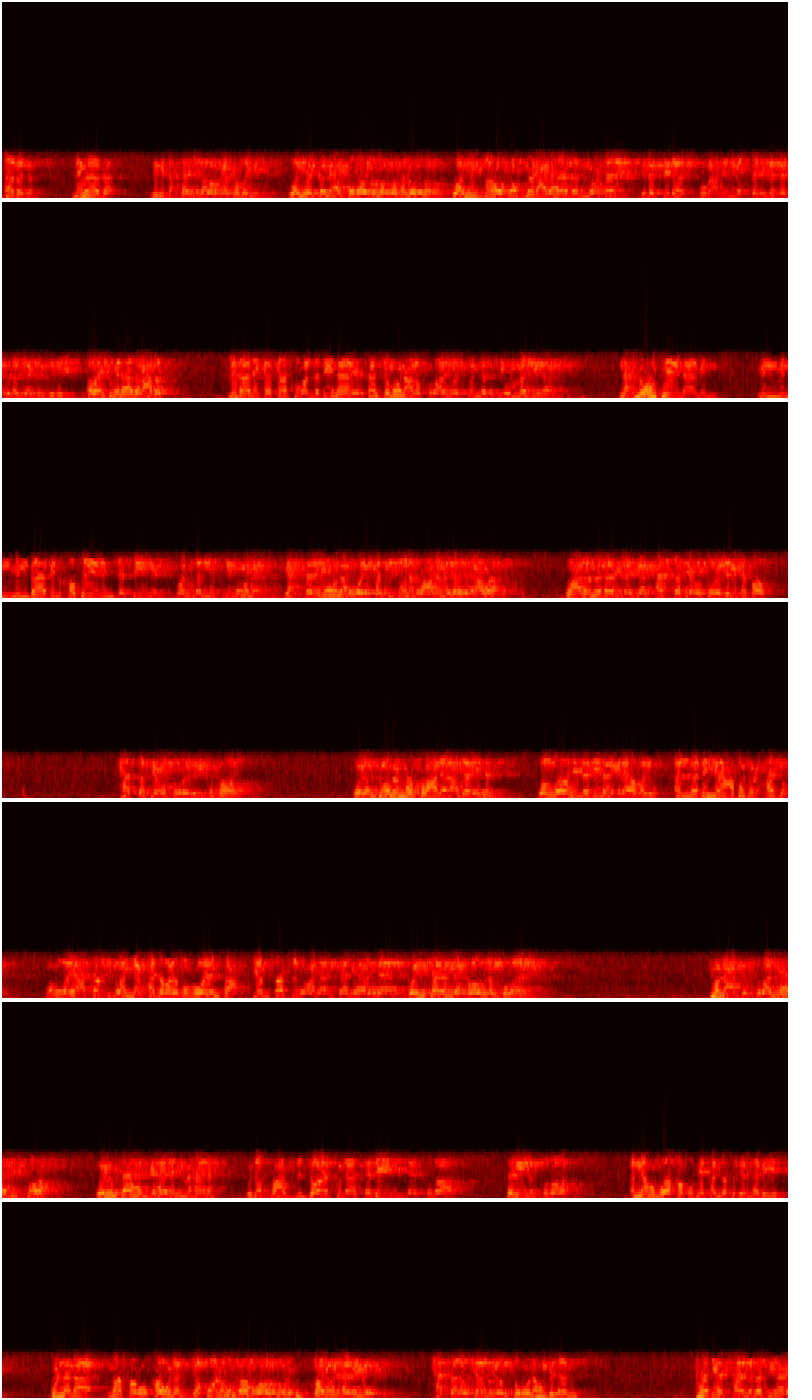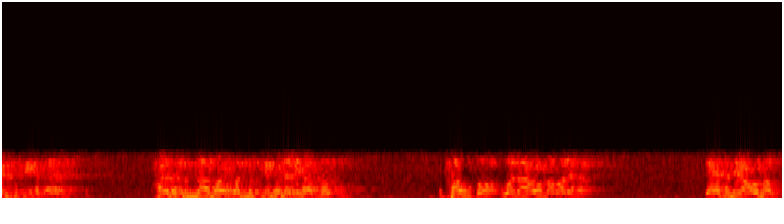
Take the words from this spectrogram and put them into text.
أبدا. لماذا؟ لأن تحتاج إلى رفع قضية. وأن يجتمع القضاة مرة أخرى. وأن يصدروا حكما على هذا المعترف بالارتداد وبعدين يقتل إذا كانت هناك تنفيذية. أرأيتم إلى هذا العبث؟ لذلك كثر الذين يتهجمون على القرآن والسنة في أمتنا. نحن أوتينا من من من من باب خطير جسيم. ظل المسلمون يحترمونه ويقدسونه على مدار الأعوام. وعلى مدار الأجيال حتى في عصور الانحطاط حتى في عصور الانحطاط ويرجون النصر على أعدائهم. والله الذي لا إله غيره الذي يعبد الحجر وهو يعتقد أن الحجر يضر وينفع ينتصر على أمثال هؤلاء وإن كانوا يقرؤون القرآن. يلعب بالقرآن بهذه الصورة ويمتهن بهذه المهانة وتطلع الجوائز كلها تدين القضاة تدين القضاة أنهم وقفوا في خندق الإرهابيين. كلما نصروا قولا يقوله الله ورسوله قالوا إرهابيون حتى لو كانوا ينصرونهم بالأمن. هذه الحالة التي نعيش فيها الآن حالة ما مر المسلمون بها قط. فوضى ولا عمر لها. إيه يا عمر؟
